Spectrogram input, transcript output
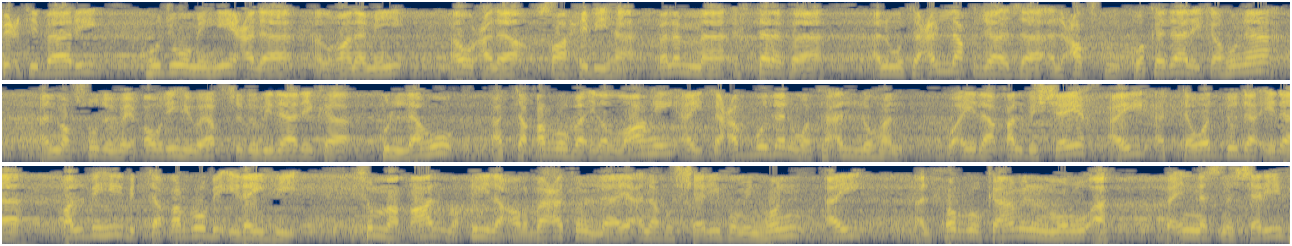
باعتبار هجومه على الغنم أو على صاحبها. فلما اختلف المتعلق جاز العطف. وكذلك هنا المقصود بقوله ويقصد بذلك كله التقرب إلى الله أي تعبدا وتألها. وإلى قلب الشيخ أي التودد إلى قلبه بالتقرب إليه. ثم قال وقيل أربعة لا يأنف الشريف منهن أي الحر كامل المروءة فإن اسم الشريف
